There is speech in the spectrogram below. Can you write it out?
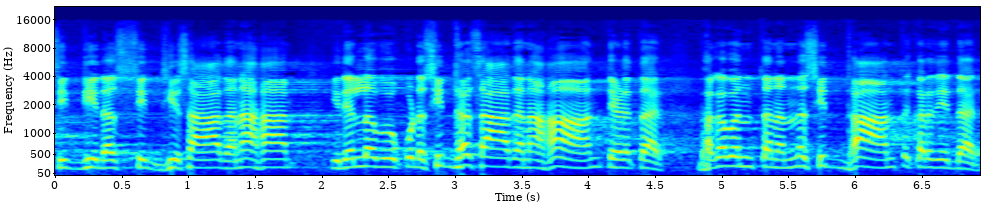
ಸಿದ್ಧಿದ ಸಿದ್ಧಿ ಸಾಧನ, ಇದೆಲ್ಲವೂ ಕೂಡ ಸಿದ್ಧ ಸಾಧನ ಅಂತ ಹೇಳ್ತಾರೆ. ಭಗವಂತನನ್ನು ಸಿದ್ಧ ಅಂತ ಕರೆದಿದ್ದಾರೆ.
